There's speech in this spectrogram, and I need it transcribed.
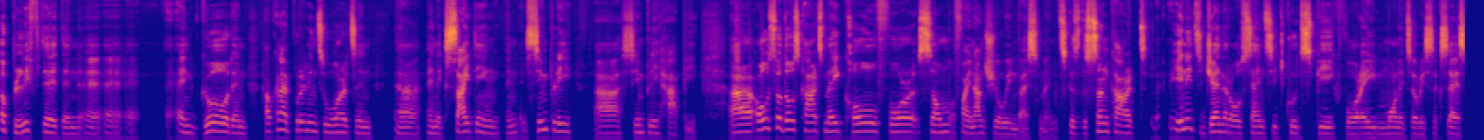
uplifted and uh, and good and how can i put it into words and and exciting and simply uh, simply happy. Uh, also, those cards may call for some financial investments because the Sun card, in its general sense, it could speak for a monetary success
